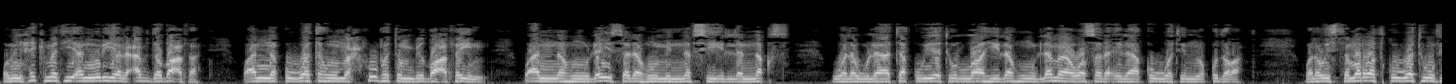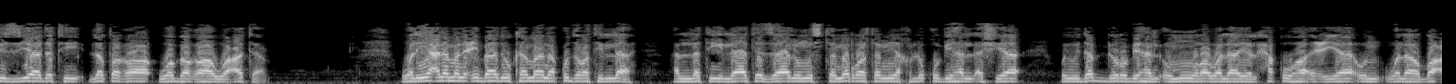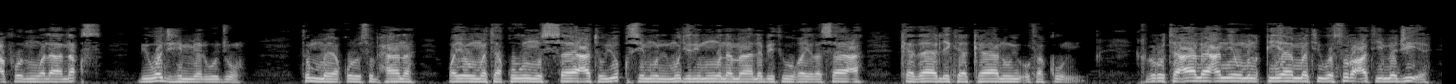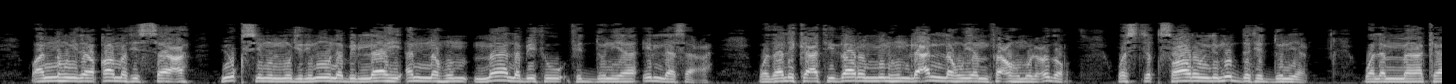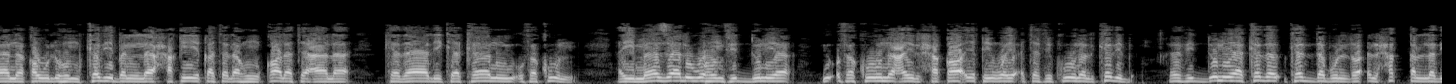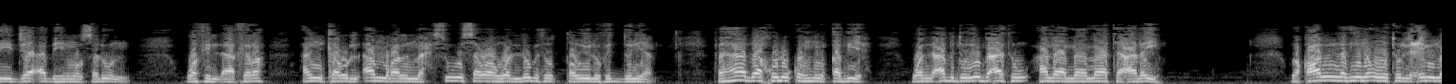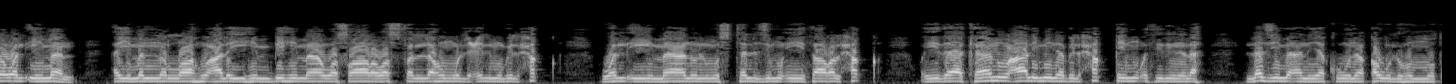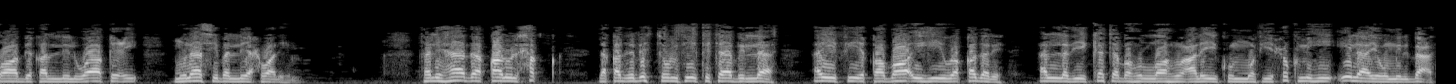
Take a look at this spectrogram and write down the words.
ومن حكمته أن يري العبد ضعفه وأن قوته محفوفة بضعفين وأنه ليس له من نفسه إلا النقص ولولا تقوية الله له لما وصل إلى قوة وقدرة. ولو استمرت قوته في الزيادة لطغى وبغى وعتى. وليعلم العباد كمان قدرة الله التي لا تزال مستمرة يخلق بها الأشياء ويدبر بها الأمور ولا يلحقها إعياء ولا ضعف ولا نقص بوجه من الوجوه. ثم يقول سبحانه ويوم تقوم الساعة يقسم المجرمون ما لبثوا غير ساعة كذلك كانوا يؤفكون. يخبر تعالى عن يوم القيامة وسرعة مجيئه وأنه إذا قامت الساعة يقسم المجرمون بالله أنهم ما لبثوا في الدنيا إلا ساعة وذلك اعتذار منهم لعله ينفعهم العذر واستقصار لمدة الدنيا. ولما كان قولهم كذبا لا حقيقة له قال تعالى كذلك كانوا يؤفكون أي ما زالوا وهم في الدنيا يؤفكون عن الحقائق ويأتفكون الكذب. ففي الدنيا كذبوا الحق الذي جاء به المرسلون. وفي الآخرة أنكروا الأمر المحسوس وهو اللبث الطويل في الدنيا. فهذا خلقهم القبيح والعبد يبعث على ما مات عليه. وقال الذين أوتوا العلم والإيمان أي من الله عليهم بهما وصار وصفا لهم العلم بالحق والإيمان المستلزم إيثار الحق وإذا كانوا عالمين بالحق مؤثرين له. لزم أن يكون قولهم مطابقا للواقع مناسبا لأحوالهم. فلهذا قالوا الحق لقد لبثتم في كتاب الله أي في قضائه وقدره الذي كتبه الله عليكم وفي حكمه إلى يوم البعث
